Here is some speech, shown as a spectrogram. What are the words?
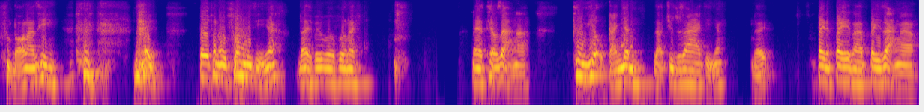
đó là gì? Đây p phân hợp phương thì chị nhé đây p phan phương này. Này theo dạng là thương hiệu cá nhân dạng chuyên gia chị nhé đấy. Pay pay là pay dạng là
